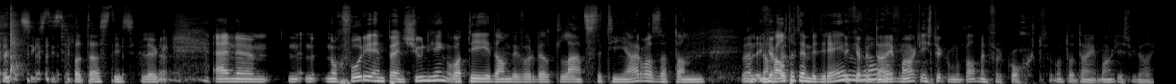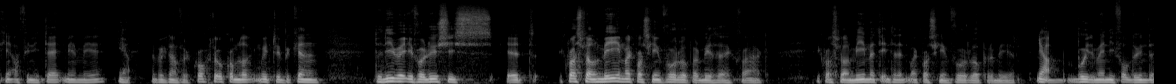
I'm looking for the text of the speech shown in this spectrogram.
Route 60, Fantastisch, leuk. En ehm, nog voor je in pensioen ging, wat deed je dan bijvoorbeeld de laatste tien jaar? Was dat dan Wel, nog altijd het, in bedrijven ik heb het direct marketingstuk op een bepaald moment verkocht. Want dat direct marketingstuk daar had geen affiniteit meer mee. Ja. heb ik dan verkocht, ook omdat ik moet u bekennen, de nieuwe evoluties, het, ik was wel mee, maar ik was geen voorloper meer, zeg ik vaak. Ik was wel mee met internet, maar ik was geen voorloper meer. Ja. Boeide mij niet voldoende.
